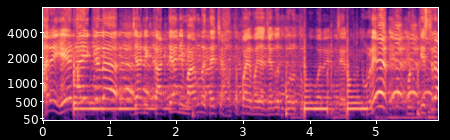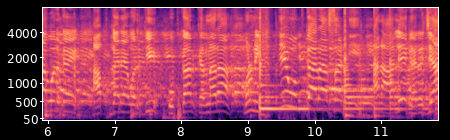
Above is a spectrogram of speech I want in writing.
अरे हे नाही केलं ज्याने काट्याने मारलं त्याचे हातपाय माझ्या जगद्गुरु तुकोबारायांचे तुळे पण तिसरा वर्ग आहे आपकाऱ्यावरती उपकार करणारा. म्हणून इतकी उपकारासाठी आणि आले घरच्या.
